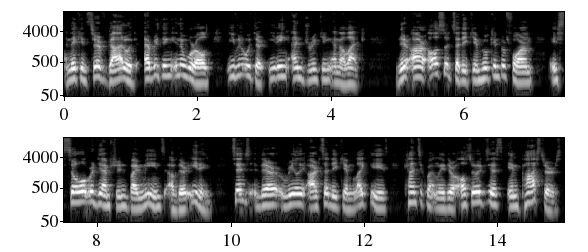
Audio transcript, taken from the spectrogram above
and they can serve God with everything in the world, even with their eating and drinking and the like. There are also tzaddikim who can perform a soul redemption by means of their eating. Since there really are tzaddikim like these, consequently there also exist impostors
